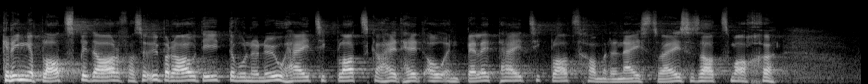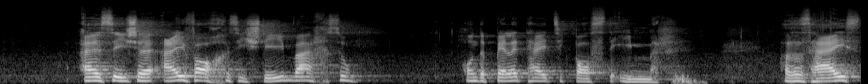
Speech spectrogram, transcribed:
geringer Platzbedarf, also überall dort, wo eine Ölheizung Platz hat, hat auch eine Pelletheizung Platz, kann man einen 1 zu 1 Ersatz machen. Es ist ein einfacher Systemwechsel und eine Pelletheizung passt immer. Also das heisst,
